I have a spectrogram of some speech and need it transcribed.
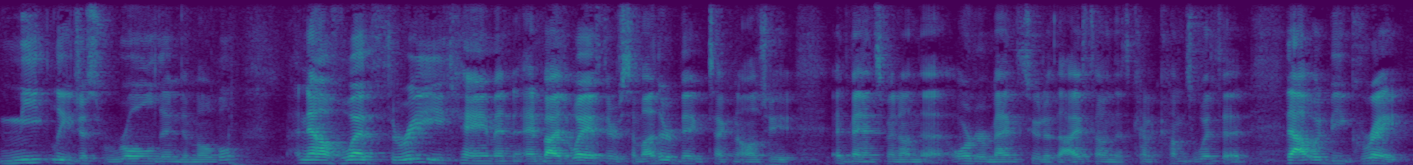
neatly just rolled into mobile. Now, if Web 3 came, and, and by the way, if there's some other big technology advancement on the order of magnitude of the iPhone that kind of comes with it, that would be great.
